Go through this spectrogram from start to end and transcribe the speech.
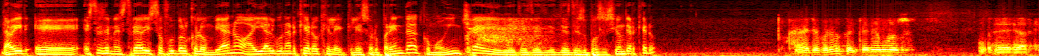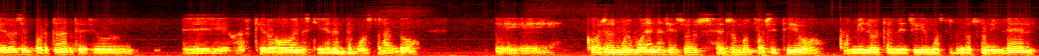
David, eh, este semestre ha visto fútbol colombiano. ¿Hay algún arquero que le, que le sorprenda como hincha y desde, desde- desde su posición de arquero? A ver, yo creo que hoy tenemos eh, arqueros importantes, eh, arqueros jóvenes que vienen demostrando eh, cosas muy buenas y eso es, eso es muy positivo. Camilo también sigue mostrando su nivel,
